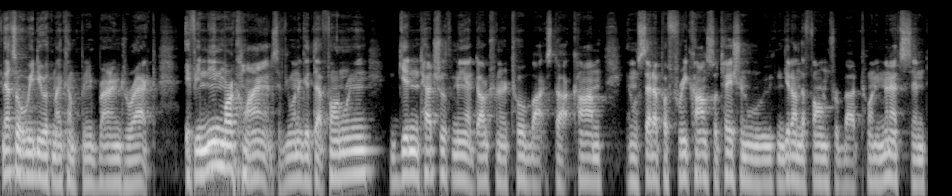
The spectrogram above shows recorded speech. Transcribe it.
That's what we do with my company, Browning Direct. If you need more clients, if you want to get that phone ringing, get in touch with me at dogtrainertoolbox.com and we'll set up a free consultation where we can get on the phone for about 20 minutes and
